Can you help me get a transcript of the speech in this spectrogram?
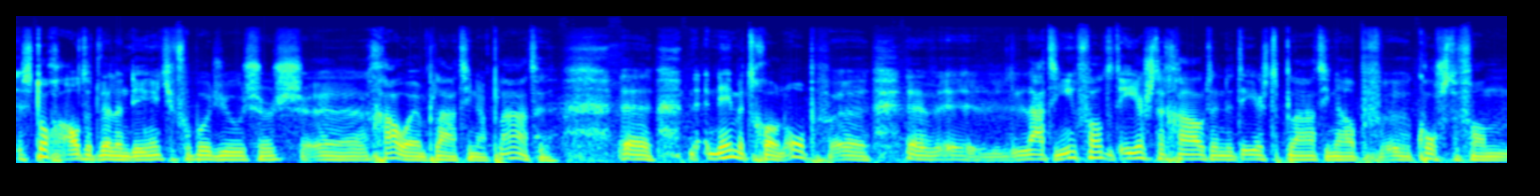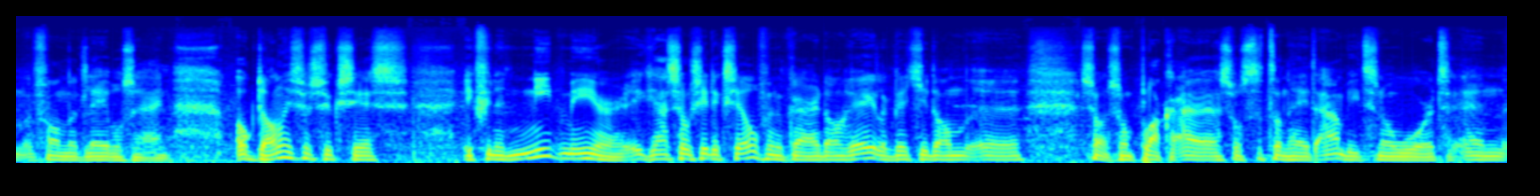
Is toch altijd wel een dingetje voor producers. Uh, gouden en platina platen. Uh, neem het gewoon op. Uh, laat in ieder geval het eerste goud en het eerste platina op kosten van, van het label zijn. Ook dan is er succes. Ik vind het niet meer. Ik, ja, zo zit ik zelf in elkaar dan redelijk. Dat je dan zo'n zo plak, zoals het dan heet, aanbiedt, zo'n award. En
